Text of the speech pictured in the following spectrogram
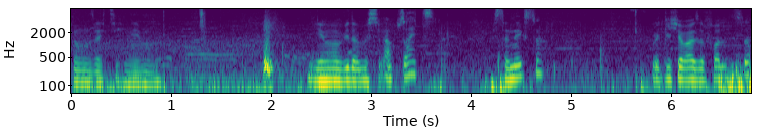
65 nehmen wir. Gehen wir wieder ein bisschen abseits. ist der nächste. Möglicherweise vorletzte.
